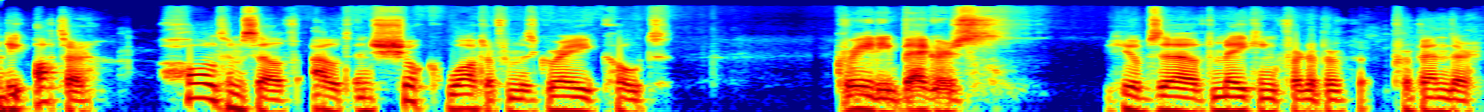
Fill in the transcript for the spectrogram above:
and the otter hauled himself out and shook water from his grey coat. Greedy beggars, he observed, making for the pre- provender.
